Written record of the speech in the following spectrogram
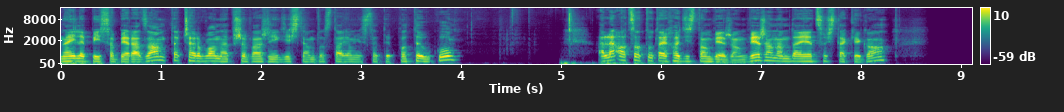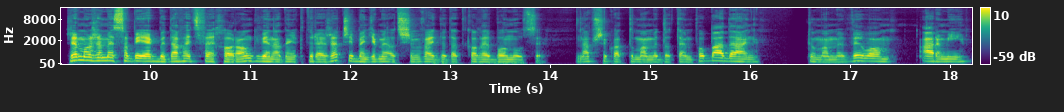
najlepiej sobie radzą. Te czerwone przeważnie gdzieś tam dostają niestety po tyłku. Ale o co tutaj chodzi z tą wieżą? Wieża nam daje coś takiego, że możemy sobie jakby dawać swoje chorągwie na niektóre rzeczy i będziemy otrzymywać dodatkowe bonusy. Na przykład tu mamy do tempo badań, tu mamy wyłom armii,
